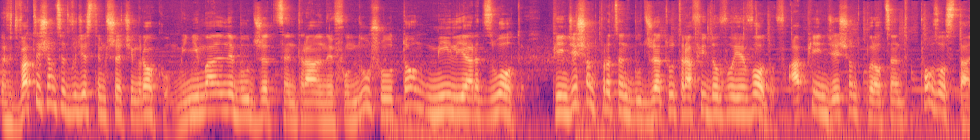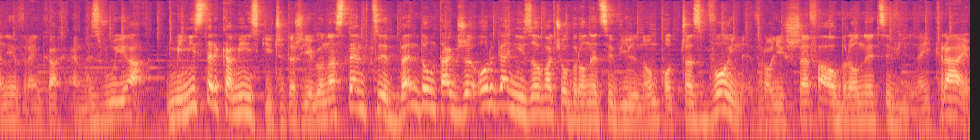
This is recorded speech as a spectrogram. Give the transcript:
W 2023 roku minimalny budżet centralny funduszu to miliard złotych. 50% budżetu trafi do wojewodów, a 50% pozostanie w rękach MSWiA. Minister Kamiński czy też jego następcy będą także organizować obronę cywilną podczas wojny w roli szefa obrony cywilnej kraju.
